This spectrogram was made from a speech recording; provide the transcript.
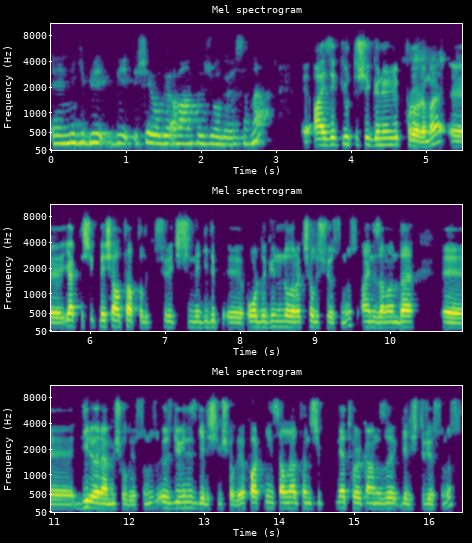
e, ne gibi bir şey oluyor, avantajı oluyor sana? E, Isaac Yurtdışı Gönüllülük Programı e, yaklaşık 5-6 haftalık bir süreç içinde gidip e, orada gönüllü olarak çalışıyorsunuz. Aynı zamanda e, dil öğrenmiş oluyorsunuz. Özgüveniniz gelişmiş oluyor. Farklı insanlarla tanışıp network ağınızı geliştiriyorsunuz.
